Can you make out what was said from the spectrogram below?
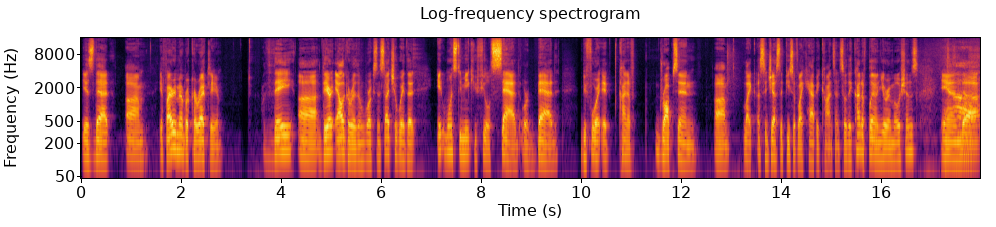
is that um, if I remember correctly, they uh, their algorithm works in such a way that it wants to make you feel sad or bad before it kind of drops in um, like a suggested piece of like happy content. So they kind of play on your emotions, and uh,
